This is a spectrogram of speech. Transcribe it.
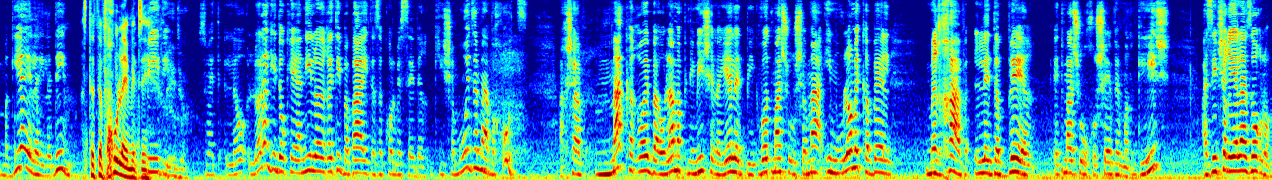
מגיע אל הילדים. אז תדווחו להם את זה. בדיוק. בדיוק. זאת אומרת, לא, לא להגיד, אוקיי, אני לא הראיתי בבית, אז הכל בסדר. כי שמעו את זה מהבחוץ. עכשיו, מה קורה בעולם הפנימי של הילד בעקבות מה שהוא שמע, אם הוא לא מקבל מרחב לדבר את מה שהוא חושב ומרגיש, אז אי אפשר יהיה לעזור לו.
